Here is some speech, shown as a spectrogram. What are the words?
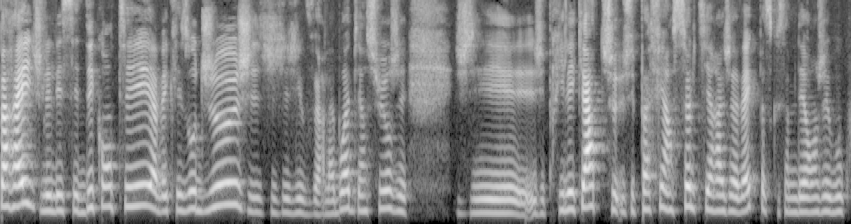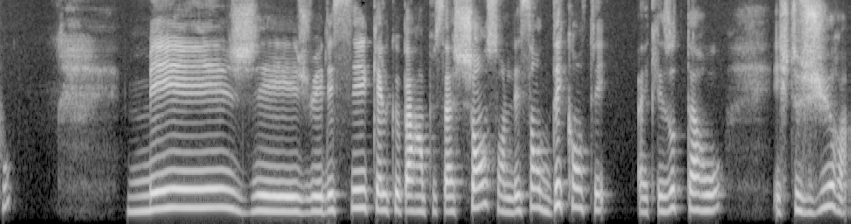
pareil, je l'ai laissé décanter avec les autres jeux. J'ai ouvert la boîte, bien sûr. J'ai pris les cartes. Je n'ai pas fait un seul tirage avec parce que ça me dérangeait beaucoup. Mais je lui ai laissé quelque part un peu sa chance en le laissant décanter avec les autres tarots. Et je te jure,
